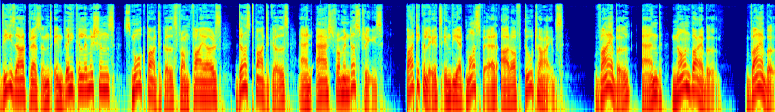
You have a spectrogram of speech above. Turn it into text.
these are present in vehicle emissions, smoke particles from fires, dust particles and ash from industries. Particulates in the atmosphere are of two types, viable and non-viable. Viable.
